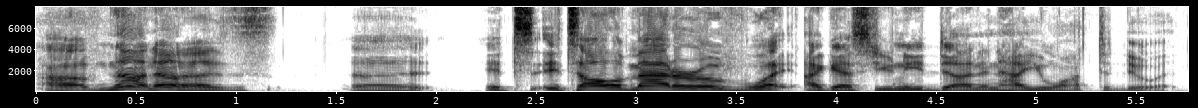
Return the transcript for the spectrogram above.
Um, no, no, it's, uh, it's it's all a matter of what I guess you need done and how you want to do it.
